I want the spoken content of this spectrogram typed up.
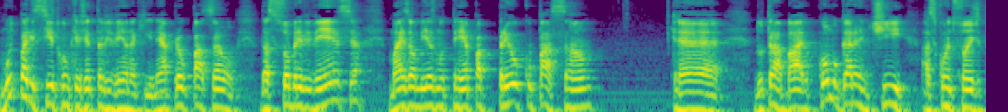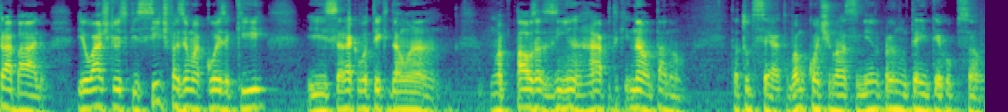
muito parecido com o que a gente está vivendo aqui, né? A preocupação da sobrevivência, mas ao mesmo tempo a preocupação é, do trabalho, como garantir as condições de trabalho. Eu acho que eu esqueci de fazer uma coisa aqui, e será que eu vou ter que dar uma uma pausazinha rápida aqui. Não, tá não. Tá tudo certo. Vamos continuar assim mesmo para não ter interrupção.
